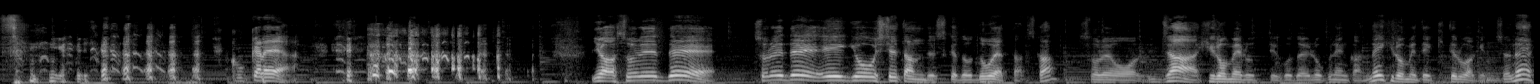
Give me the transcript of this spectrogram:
こっからや。いや、それで、それで営業してたんですけど、どうやったんですか？それを、じゃあ広めるっていうことで6年間ね、広めてきてるわけですよね。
